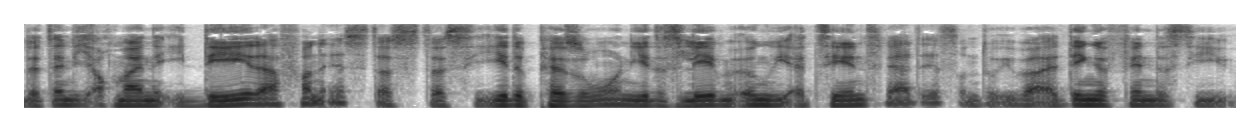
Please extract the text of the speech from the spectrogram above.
letztendlich auch meine Idee davon ist, dass, dass jede Person, jedes Leben irgendwie erzählenswert ist und du überall Dinge findest, die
